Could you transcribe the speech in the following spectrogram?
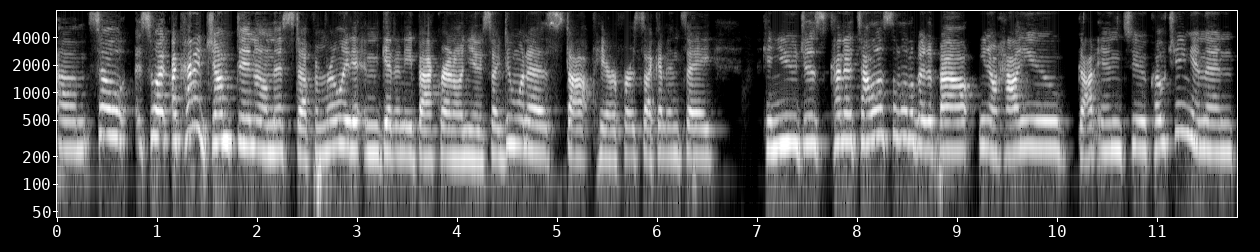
um, so, so I, I kind of jumped in on this stuff and really didn't get any background on you. So I do want to stop here for a second and say, can you just kind of tell us a little bit about, you know, how you got into coaching and then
